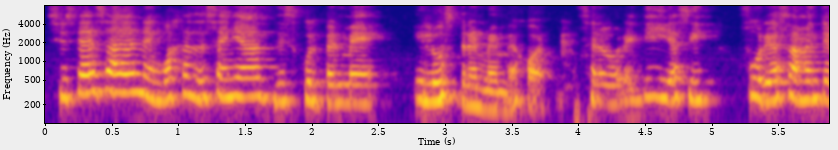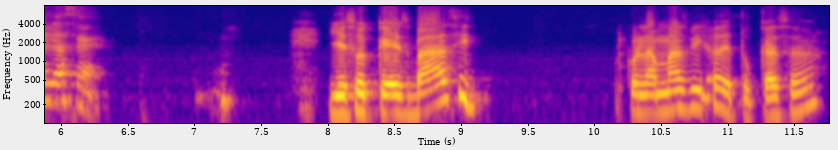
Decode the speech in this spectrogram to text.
si ustedes saben lenguajes de señas, discúlpenme, ilústrenme mejor. Se lo y así, furiosamente le hace. ¿Y eso qué es? ¿Vas y con la más vieja de tu casa?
